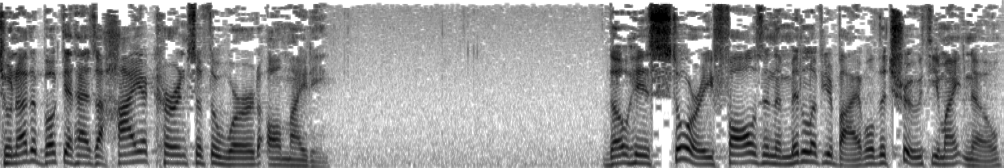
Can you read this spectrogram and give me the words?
to another book that has a high occurrence of the word Almighty. Though his story falls in the middle of your Bible, the truth you might know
